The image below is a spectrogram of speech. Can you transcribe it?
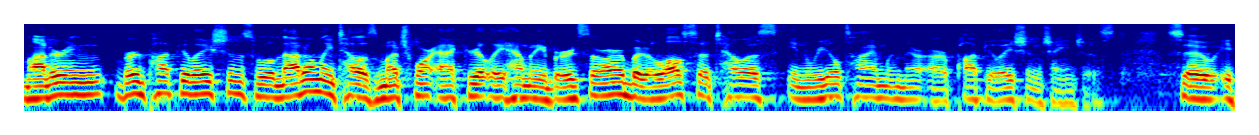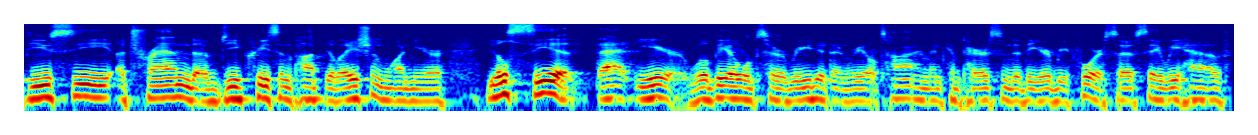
Monitoring bird populations will not only tell us much more accurately how many birds there are, but it'll also tell us in real time when there are population changes. So if you see a trend of decrease in population one year, you'll see it that year. We'll be able to read it in real time in comparison to the year before. So say we have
